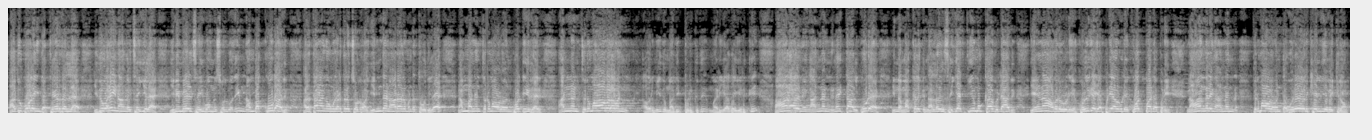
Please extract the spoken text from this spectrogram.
அது போல இந்த தேர்தல்ல இதுவரை நாங்கள் செய்யல. இனிமேல் செய்வோம்னு சொல்வதையும் நம்ப கூடாது அதைத்தான் நாங்க உங்க இடத்துல சொல்றோம். இந்த நாடாளுமன்ற தொகுதியில நம்ம அண்ணன் திருமாவளவன் போட்டியிடுறாரு. அண்ணன் திருமாவளவன் அவர் மீது மதிப்பு இருக்குது மரியாதை இருக்கு. ஆனாலும் எங்க அண்ணன் நினைத்தால் கூட இந்த மக்களுக்கு நல்லது செய்ய திமுக விடாது. ஏன்னா அவருடைய கொள்கை எப்படி அவருடைய கோட்பாடு அப்படி. நாங்கள் எங்க அண்ணன் திருமாவளவன் ஒரே ஒரு கேள்வியை வைக்கிறோம்.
